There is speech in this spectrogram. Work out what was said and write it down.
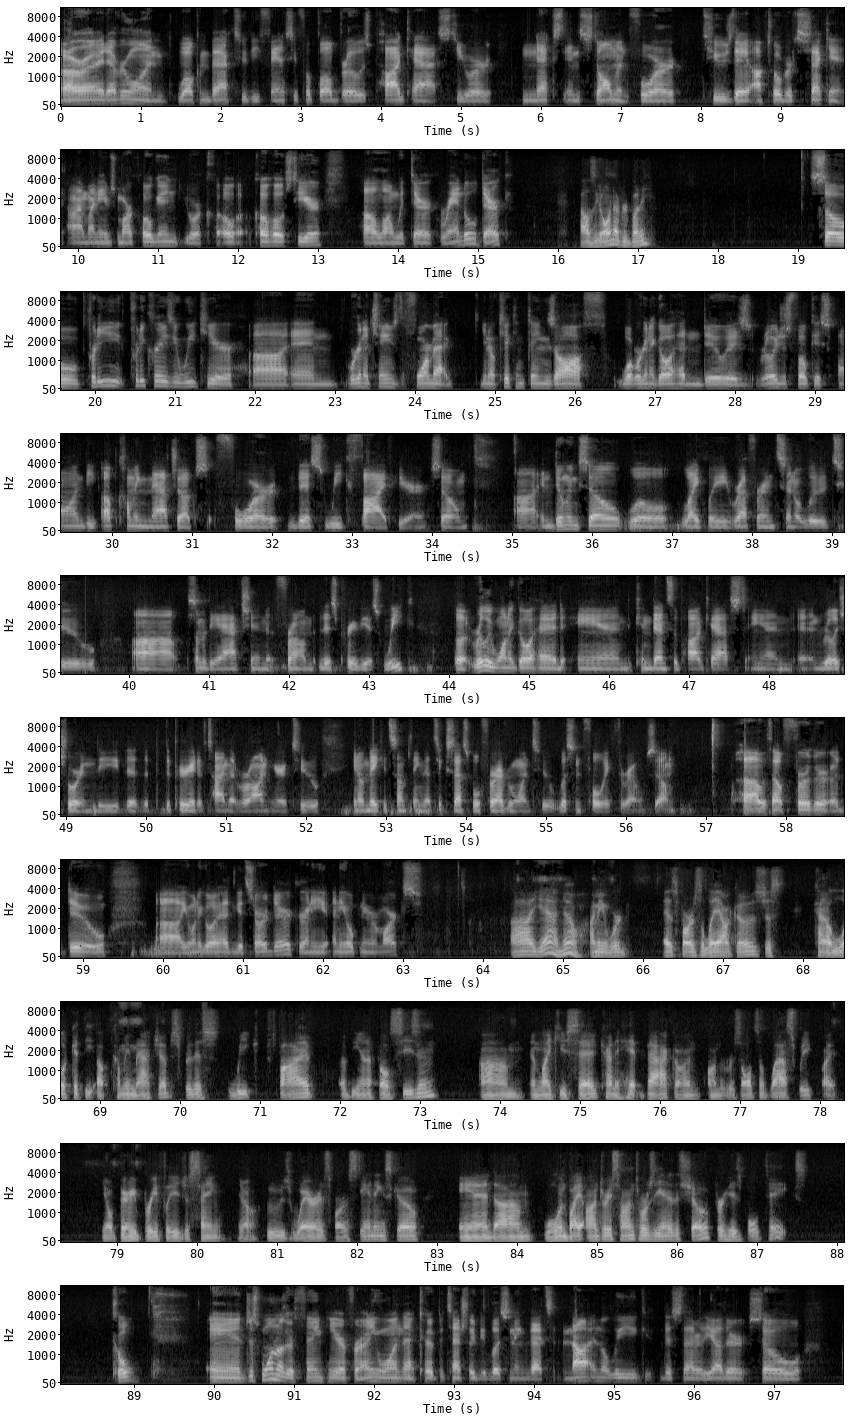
All right, everyone. Welcome back to the Fantasy Football Bros podcast, your next installment for Tuesday, October 2nd. Uh, my name is Mark Hogan, your co host here, uh, along with Derek Randall. Derek? How's it going, everybody? So, pretty pretty crazy week here, uh, and we're going to change the format you know, kicking things off, what we're going to go ahead and do is really just focus on the upcoming matchups for this week five here. So, uh, in doing so, we'll likely reference and allude to uh, some of the action from this previous week but really want to go ahead and condense the podcast and and really shorten the, the, the the period of time that we're on here to you know make it something that's accessible for everyone to listen fully through. So uh, without further ado uh, you want to go ahead and get started derek or any any opening remarks? Uh yeah no. I mean we're as far as the layout goes just kind of look at the upcoming matchups for this week five of the nfl season um, and like you said, kind of hit back on on the results of last week by, you know, very briefly just saying, you know, who's where as far as standings go. And um, we'll invite Andre San towards the end of the show for his bold takes. Cool. And just one other thing here for anyone that could potentially be listening that's not in the league, this, that, or the other. So,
